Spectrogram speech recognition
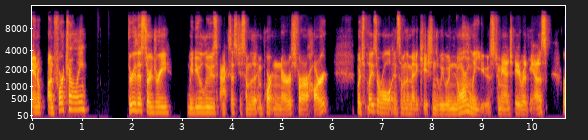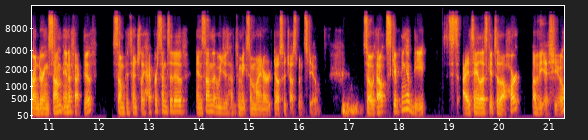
And unfortunately, through this surgery, we do lose access to some of the important nerves for our heart, which plays a role in some of the medications we would normally use to manage arrhythmias, rendering some ineffective, some potentially hypersensitive, and some that we just have to make some minor dose adjustments to. Mm-hmm. So without skipping a beat, I'd say let's get to the heart of the issue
